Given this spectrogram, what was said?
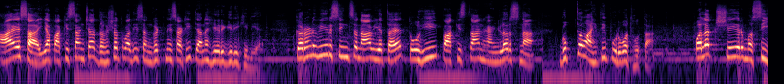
आय एस आय या पाकिस्तानच्या दहशतवादी संघटनेसाठी त्यानं हेरगिरी केली आहे. करणवीर सिंगचं नाव येत आहे तोही पाकिस्तान हँडलर्सना गुप्त माहिती पुरवत होता. पलक शेर मसी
